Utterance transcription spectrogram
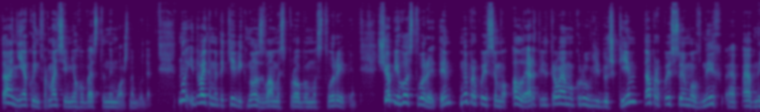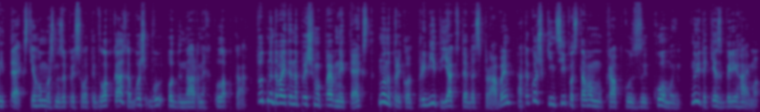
та ніякої інформації в нього ввести не можна буде. Ну і давайте ми таке вікно з вами спробуємо створити. Щоб його створити, ми прописуємо alert, відкриваємо круглі дужки та прописуємо в них е, певний текст. Його можна записувати в лапках або ж в одинарних лапках. Тут ми давайте напишемо певний текст, ну, наприклад, привіт, як в тебе справи, а також в кінці поставимо крапку з комою. Ну і таке зберігаємо.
